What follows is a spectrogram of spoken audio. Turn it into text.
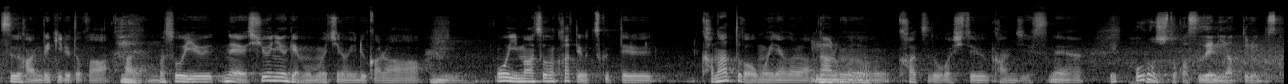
通販できるとか、はい、まあ、そういうね収入源ももちろんいるから、うん、を今その過程を作ってるかなとか思いながらなるほど、うん、活動がしてる感じですね。え卸とかすでにやってるんですか？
